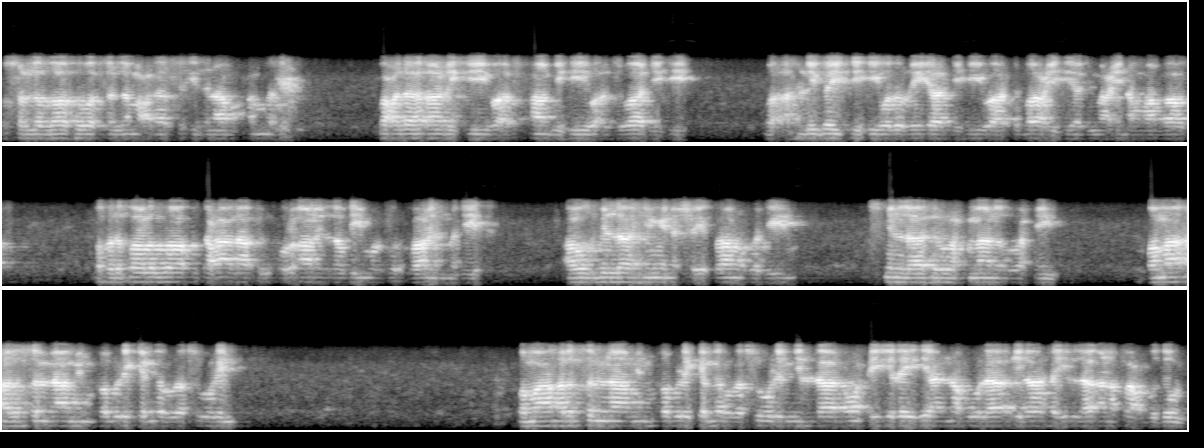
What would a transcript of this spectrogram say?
وصلى الله وسلم على سيدنا محمد وعلى آله وأصحابه وأزواجه وأهل بيته وذرياته وأتباعه أجمعين أما بعد. وقد قال الله تعالى في القرآن العظيم والفرقان المجيد. أعوذ بالله من الشيطان الرجيم. بسم الله الرحمن الرحيم. وما أرسلنا من قبلك من رسول وما أرسلنا من قبلك من رسول إلا نوحي إليه أنه لا إله إلا أنا فاعبدون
